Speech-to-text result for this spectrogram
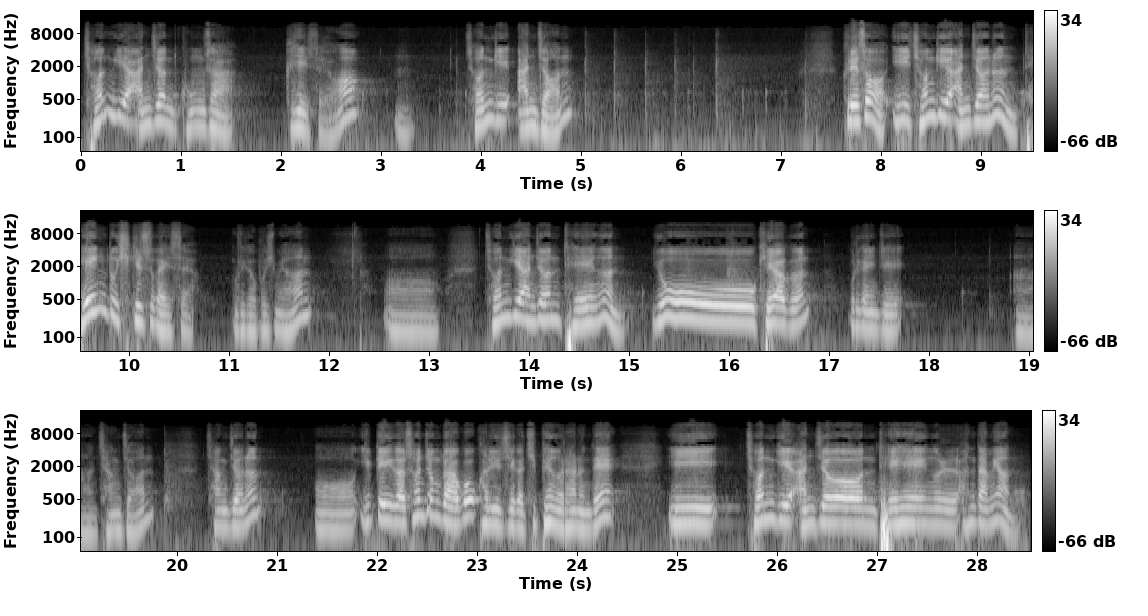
전기안전공사 그게 있어요. 음. 전기 안전. 그래서 이 전기 안전은 대행도 시킬 수가 있어요. 우리가 보시면 어, 전기 안전 대행은 요 계약은 우리가 이제 어, 장전 장전은 어, 입대위가 선정도 하고 관리주체가 집행을 하는데 이 전기 안전 대행을 한다면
